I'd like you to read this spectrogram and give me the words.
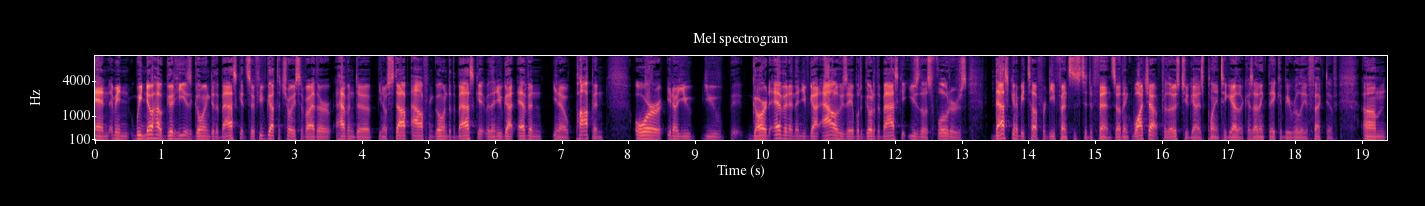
and I mean, we know how good he is going to the basket. So if you've got the choice of either having to, you know, stop Al from going to the basket, but then you've got Evan, you know, popping, or you know, you you guard Evan, and then you've got Al who's able to go to the basket, use those floaters. That's going to be tough for defenses to defend. So I think watch out for those two guys playing together because I think they could be really effective. Um,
